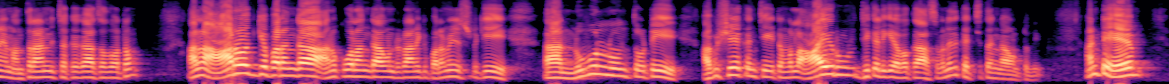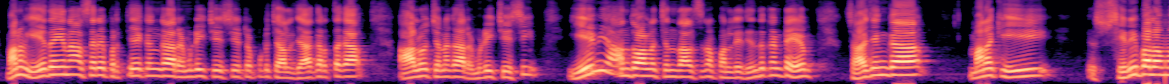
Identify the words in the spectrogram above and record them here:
అనే మంత్రాన్ని చక్కగా చదవటం అలా ఆరోగ్యపరంగా అనుకూలంగా ఉండడానికి పరమేశ్వరికి నువ్వుల నూనెతోటి అభిషేకం చేయటం వల్ల ఆయుర్వృద్ధి కలిగే అవకాశం అనేది ఖచ్చితంగా ఉంటుంది. అంటే మనం ఏదైనా సరే ప్రత్యేకంగా రెమెడీ చేసేటప్పుడు చాలా జాగ్రత్తగా ఆలోచనగా రెమెడీ చేసి ఏమీ ఆందోళన చెందాల్సిన పని లేదు. ఎందుకంటే సహజంగా మనకి శని బలం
